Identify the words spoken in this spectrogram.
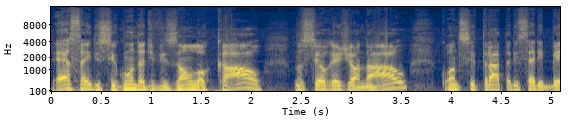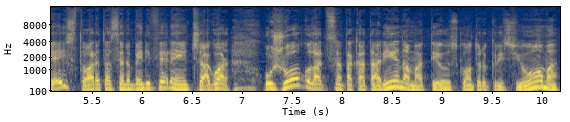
essa aí de segunda divisão local, no seu regional, quando se trata de Série B, a história está sendo bem diferente. Agora, o jogo lá de Santa Catarina, Matheus, contra o Criciúma,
